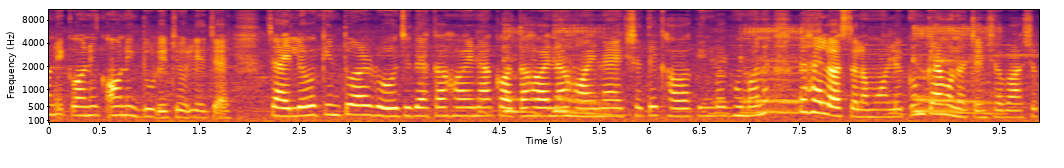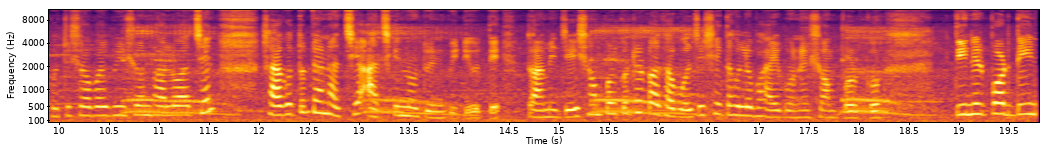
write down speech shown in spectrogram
অনেক অনেক অনেক দূরে চলে যায়। চাইলেও কিন্তু আর রোজ দেখা হয় না, কথা হয় না হয় না, একসাথে খাওয়া কিংবা ঘুমানো। তো হ্যালো, আসসালামু আলাইকুম। কেমন আছেন সবাই? আশা করছি সবাই ভীষণ ভালো আছেন। স্বাগত জানাচ্ছি আজকের নতুন ভিডিওতে। তো আমি যে সম্পর্কটার কথা বলছি, সেটা হলো ভাই বোনের সম্পর্ক। দিনের পর দিন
